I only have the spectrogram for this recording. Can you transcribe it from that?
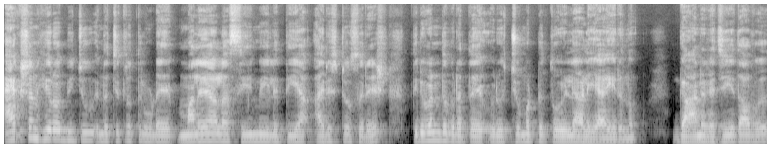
Action hero Biju എന്ന ചിത്രത്തിലൂടെ മലയാള സിനിമയിലെത്തിയ അരിസ്റ്റോ സുരേഷ് തിരുവനന്തപുരത്തെ ഒരു ചുമട്ട് തൊഴിലാളിയായിരുന്നു. ഗാനരചയിതാവ്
